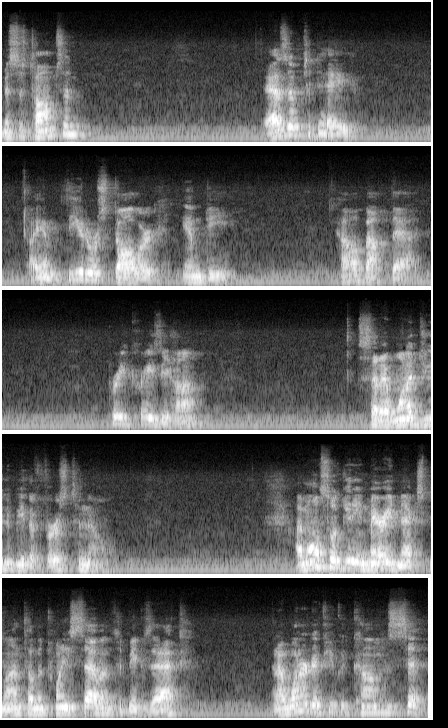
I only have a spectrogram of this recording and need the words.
Mrs. Thompson, as of today, I am Theodore Stoddard, MD. How about that? Pretty crazy, huh? Said I wanted you to be the first to know. I'm also getting married next month, on the 27th to be exact, and I wondered if you could come and sit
